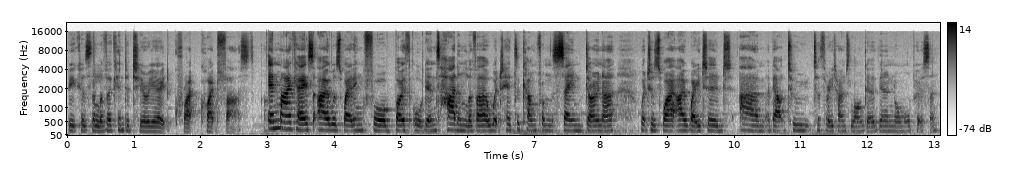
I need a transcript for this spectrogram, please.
because the liver can deteriorate quite, quite fast. In my case, I was waiting for both organs, heart and liver, which had to come from the same donor, which is why I waited um, about two to three times longer than a normal person.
